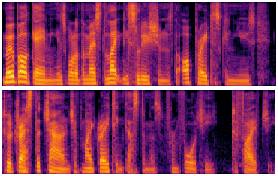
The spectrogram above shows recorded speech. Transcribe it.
Mobile gaming is one of the most likely solutions that operators can use to address the challenge of migrating customers from 4G to 5G.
